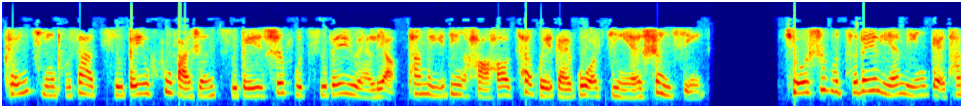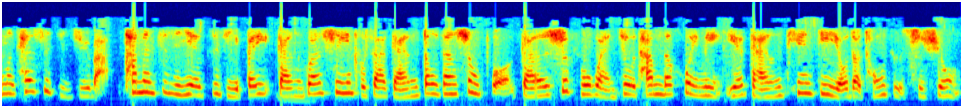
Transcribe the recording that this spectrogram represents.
恳请菩萨慈悲，护法神慈悲，师傅慈悲原谅，他们一定好好忏悔改过，谨言慎行。求师傅慈悲怜悯，给他们开示几句吧。他们自己业自己背，感恩观世音菩萨，感恩斗战胜佛，感恩师傅挽救他们的慧命，也感恩天地游的童子师兄。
